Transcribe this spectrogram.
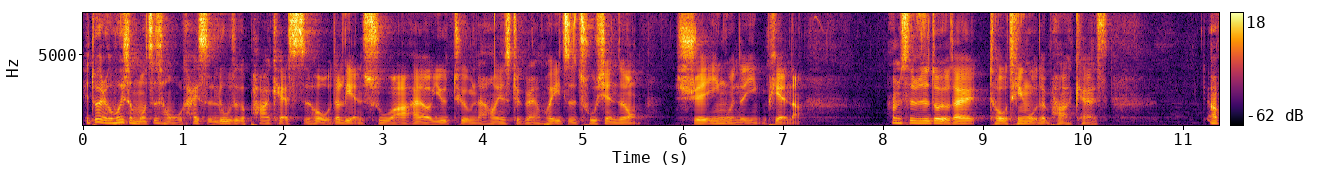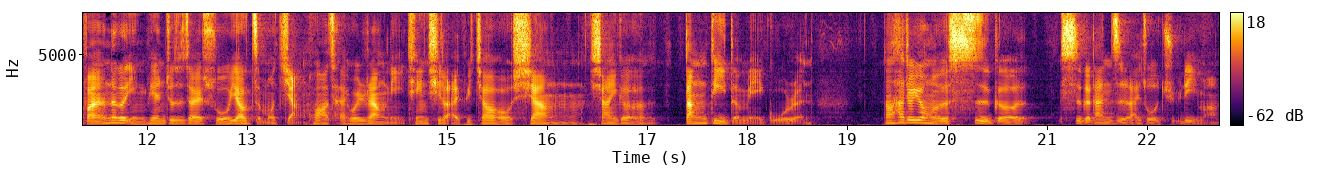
诶，对了，为什么自从我开始录这个 podcast 之后，我的脸书啊，还有 YouTube，然后 Instagram 会一直出现这种学英文的影片呢、啊？他们是不是都有在偷听我的 podcast？啊，反正那个影片就是在说要怎么讲话才会让你听起来比较像像一个当地的美国人。然后他就用了四个四个单字来做举例嘛，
